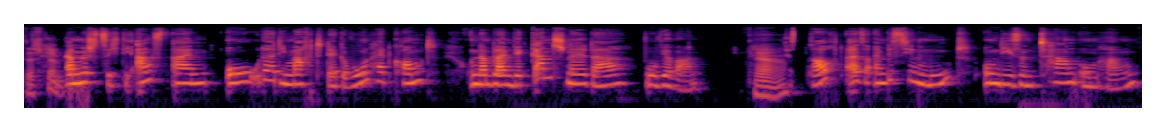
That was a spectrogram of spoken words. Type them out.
das stimmt. Da mischt sich die Angst ein oder die Macht der Gewohnheit kommt und dann bleiben wir ganz schnell da, wo wir waren. Ja. Es braucht also ein bisschen Mut, um diesen Tarnumhang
